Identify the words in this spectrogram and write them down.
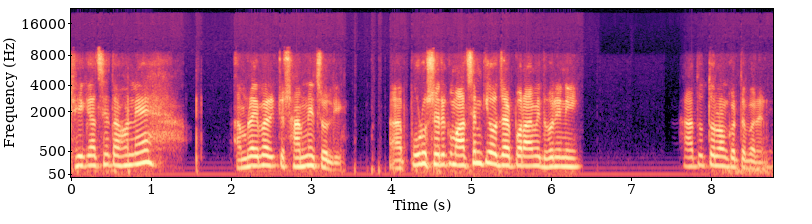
ঠিক আছে তাহলে? আমরা এবার একটু সামনে চলি। পুরুষ এরকম আছেন কেউ যার পর আমি ধরিনি? হাত উত্তোলন করতে পারেনি।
